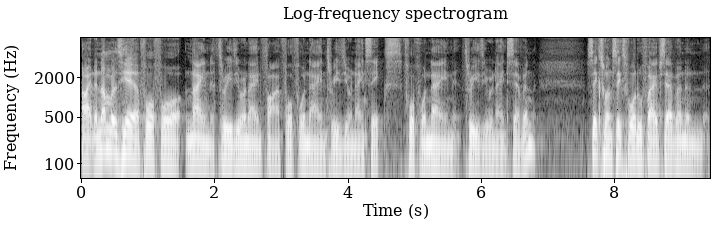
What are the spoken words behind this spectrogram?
All right, the numbers here 449 3095, 449 3096, 449 3097, 616 4257, and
